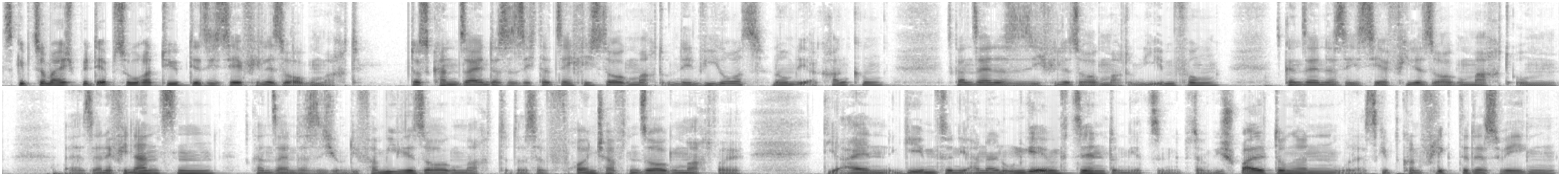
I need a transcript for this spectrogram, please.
Es gibt zum Beispiel der Psora-Typ, der sich sehr viele Sorgen macht. Das kann sein, dass er sich tatsächlich Sorgen macht um den Virus, nur ne, um die Erkrankung. Es kann sein, dass er sich viele Sorgen macht um die Impfung. Es kann sein, dass er sich sehr viele Sorgen macht um äh, seine Finanzen. Es kann sein, dass er sich um die Familie Sorgen macht, dass er Freundschaften Sorgen macht, weil die einen geimpft und die anderen ungeimpft sind und jetzt gibt es irgendwie Spaltungen oder es gibt Konflikte deswegen.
